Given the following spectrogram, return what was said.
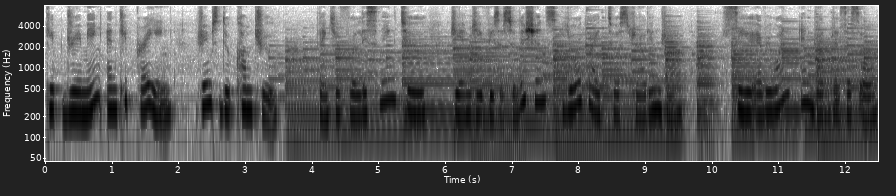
keep dreaming and keep praying. Dreams do come true. Thank you for listening to GMG Visa Solutions, your guide to Australian Dream. See you everyone and God bless us all.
